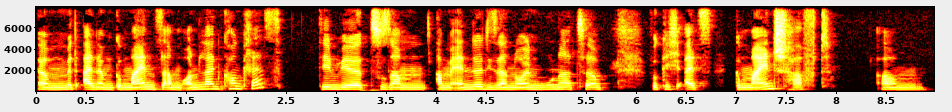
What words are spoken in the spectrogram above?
ähm, mit einem gemeinsamen Online-Kongress, den wir zusammen am Ende dieser neun Monate wirklich als Gemeinschaft ähm,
